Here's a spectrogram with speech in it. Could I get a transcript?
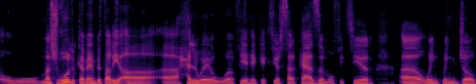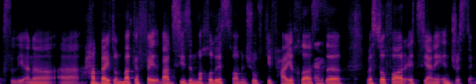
ومشغول كمان بطريقة حلوة وفي هيك كثير sarcasm وفي كثير wink wink jokes اللي أنا حبيتهم. ما كفي بعد ال season ما خلص فبنشوف كيف حيخلص بس so far it's يعني interesting.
